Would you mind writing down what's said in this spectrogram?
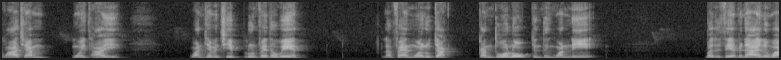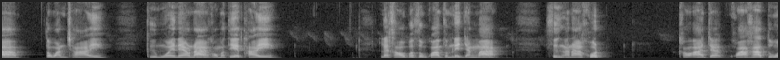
คว้าแชมป์มวยไทย วันแชมเปี้ยนชิพรุ่นเฟเธอร์เวทและแฟนมวยรู้จัก กันทั่วโลกจนถึงวันนี้ ปฏิเสธไม่ได้เลยว่าตะวันฉายคือมวยแนวหน้าของประเทศไทย และเขาประสบความสำเร็จอย่างมาก ซึ่งอนาคต เขาอาจจะคว้าค่าตัว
